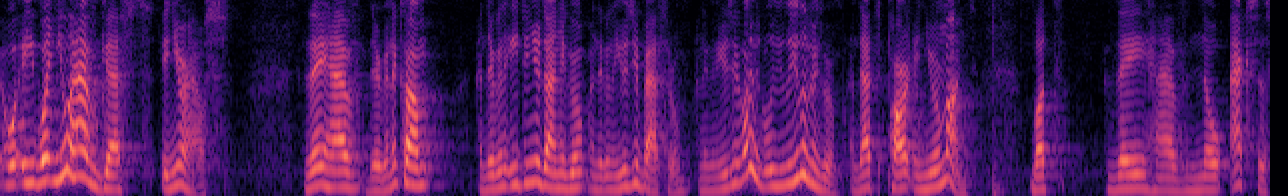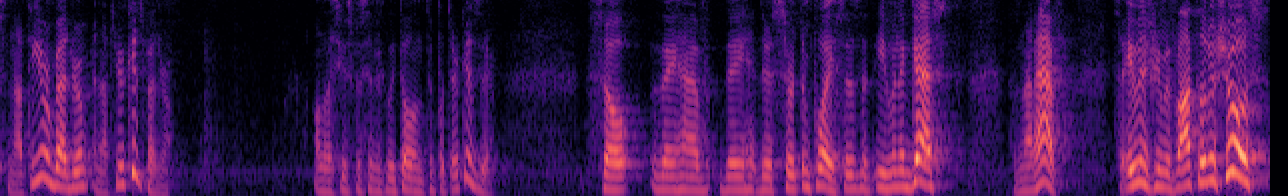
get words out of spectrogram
When you have guests in your house, they have, they're going to come and they're going to eat in your dining room and they're going to use your bathroom and they're going to use your living room. And that's part in your mind. But they have no access, not to your bedroom and not to your kids' bedroom. Unless you specifically told them to put their kids there. So they have, they, there's certain places that even a guest does not have. So even if you're mevatel reshus,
